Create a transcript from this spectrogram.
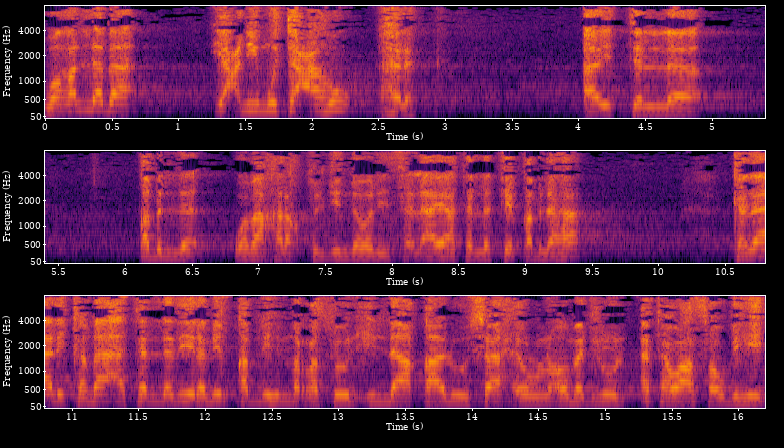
وغلب يعني متعه هلك. آية قبل وما خلقت الجن والإنس الآيات التي قبلها. كذلك ما أتى الذين من قبلهم من رسول إلا قالوا ساحر أو مجنون أتواصوا به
